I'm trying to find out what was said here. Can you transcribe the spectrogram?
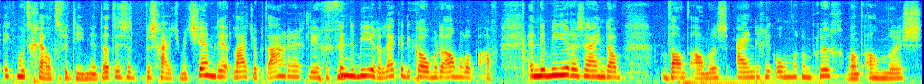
Ik moet geld verdienen. Dat is het beschuitje met jam. Laat je op het aanrecht liggen. Vind de mieren lekker, die komen er allemaal op af. En de mieren zijn dan, want anders eindig ik onder een brug. Want anders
